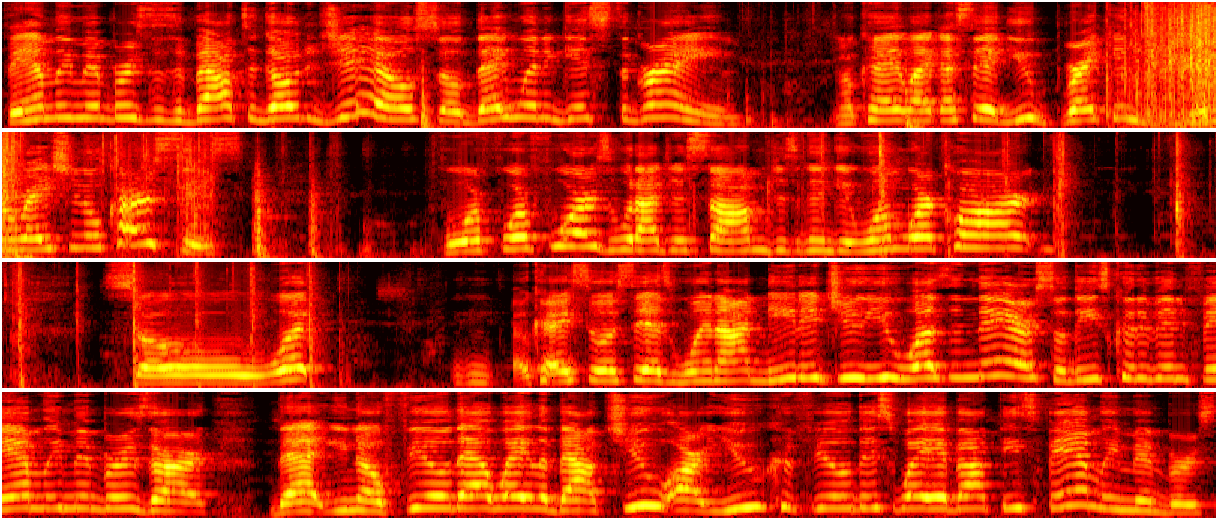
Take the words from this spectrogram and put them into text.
family members is about to go to jail, so they went against the grain. Okay, like I said, you breaking generational curses. 444 is what I just saw. I'm just going to get one more card. So what? Okay, so it says, when I needed you, you wasn't there. So these could have been family members or that, you know, feel that way about you or you could feel this way about these family members.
